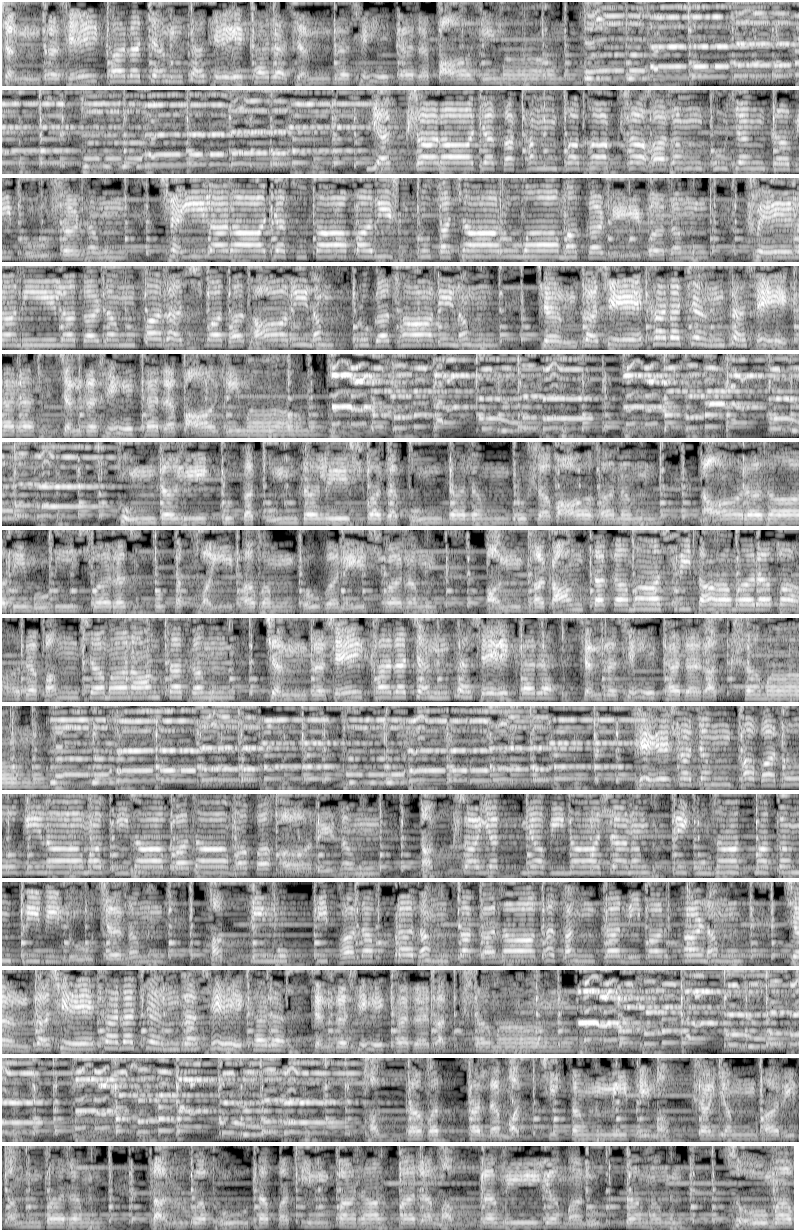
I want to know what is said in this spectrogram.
चन्द्रशेखर चन्द्रशेखर चन्द्रशेखर पाहि माम् यक्षराजसखम् फथाक्षहरम् भुजङ्गविभूषणम् शैलराजसुता परिष्कृत श्वेलनीलगळम् परश्वधारिणम् मृगधारिणम् चन्द्रशेखर चन्द्रशेखर चन्द्रशेखर पाहि माम् कुण्डलीकृतकुण्डलेश्वर कुण्डलम् वृषवाहनम् नारदादिमुनीश्वरस्तुत वैभवम् भुवनेश्वरम् अन्धकान्तकमाश्रितामरपादपंशमनान्तकम् चन्द्रशेखर चन्द्रशेखर चन्द्रशेखर रक्ष माम् भेषजम् भवरोगिणामखिलापदामपहारिणम् दक्षयज्ञविनाशनम् त्रिगुणात्मकम् त्रिविलोचनम् भक्तिमुक्तिफलप्रदम् सकलाघसङ्घनिबर्हणम् चन्द्रशेखर चन्द्रशेखर चन्द्रशेखर रक्ष माम् भक्तवत्सलमर्चितम् निधिमक्षयम् हरिदम्बरम् सर्वभूतपतिम् परात्परमप्रमेयमनुत्तमम् सोमवारणभूहुताशन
